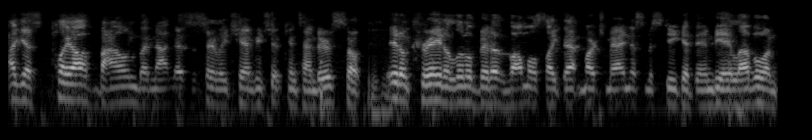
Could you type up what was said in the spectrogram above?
I guess, playoff bound, but not necessarily championship contenders. So it'll create a little bit of almost like that March Madness mystique at the NBA level, and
